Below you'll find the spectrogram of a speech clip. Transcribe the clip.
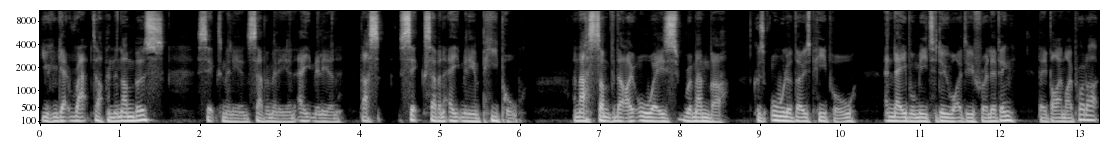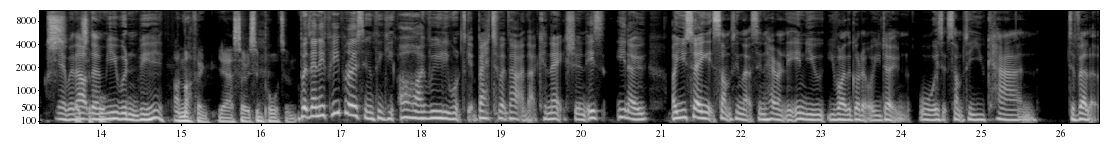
you can get wrapped up in the numbers 6 million 7 million 8 million that's six seven eight million people and that's something that i always remember because all of those people enable me to do what I do for a living. They buy my products. Yeah, without them, you wouldn't be here. I'm nothing. Yeah, so it's important. But then if people are listening and thinking, oh, I really want to get better at that and that connection, is, you know, are you saying it's something that's inherently in you? You've either got it or you don't, or is it something you can develop?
